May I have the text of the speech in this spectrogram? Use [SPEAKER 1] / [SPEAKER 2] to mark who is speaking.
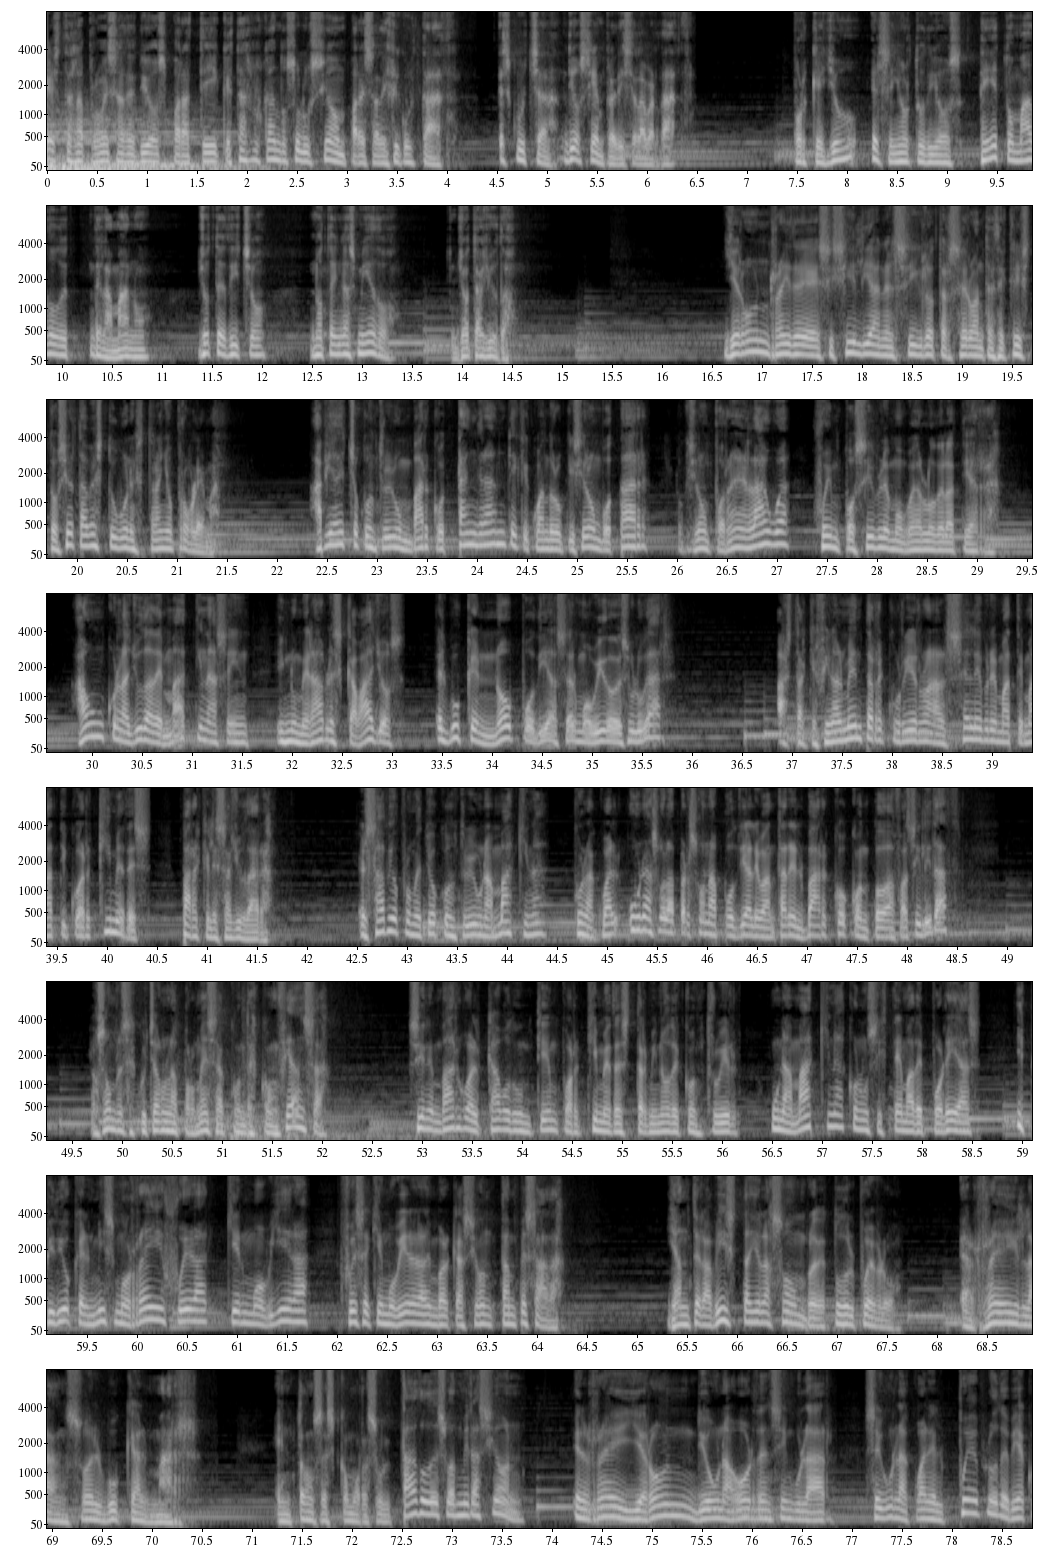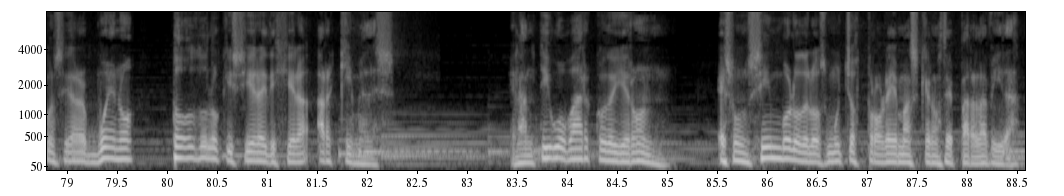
[SPEAKER 1] Esta es la promesa de Dios para ti que estás buscando solución para esa dificultad. Escucha, Dios siempre dice la verdad. Porque yo, el Señor tu Dios, te he tomado de, la mano, yo te he dicho, no tengas miedo, yo te ayudo. Hierón, rey de Sicilia en el siglo III a.C., cierta vez tuvo un extraño problema. Había hecho construir un barco tan grande que cuando lo quisieron botar, lo quisieron poner en el agua, fue imposible moverlo de la tierra. Aún con la ayuda de máquinas e innumerables caballos, el buque no podía ser movido de su lugar. Hasta que finalmente recurrieron al célebre matemático Arquímedes para que les ayudara. El sabio prometió construir una máquina con la cual una sola persona podría levantar el barco con toda facilidad. Los hombres escucharon la promesa con desconfianza. Sin embargo, al cabo de un tiempo Arquímedes terminó de construir una máquina con un sistema de poleas y pidió que el mismo rey fuera quien moviera, fuese quien moviera la embarcación tan pesada. Y ante la vista y el asombro de todo el pueblo, el rey lanzó el buque al mar. Entonces, como resultado de su admiración, el rey Hierón dio una orden singular según la cual el pueblo debía considerar bueno todo lo que hiciera y dijera Arquímedes. El antiguo barco de Hierón es un símbolo de los muchos problemas que nos depara la vida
